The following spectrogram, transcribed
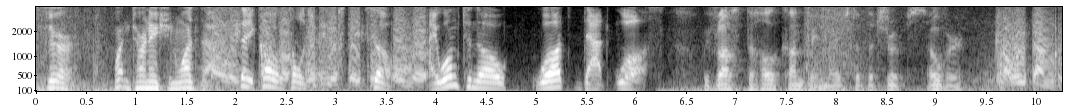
Sir, what in tarnation was that? Stay calm, soldier. So, I want to know what that was. We've lost the whole convoy and most of the troops. Over. Charlie Tango,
